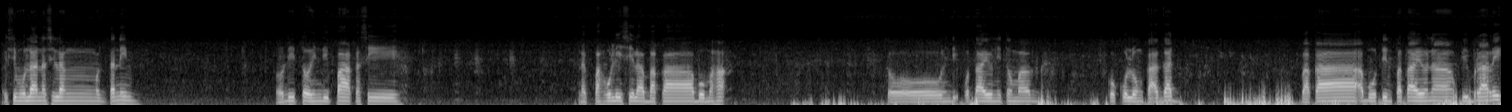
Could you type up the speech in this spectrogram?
Nagsimula na silang magtanim. O dito hindi pa kasi nagpahuli sila baka bumaha. So hindi po tayo nito mag kukulong kaagad. Baka abutin pa tayo ng February.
